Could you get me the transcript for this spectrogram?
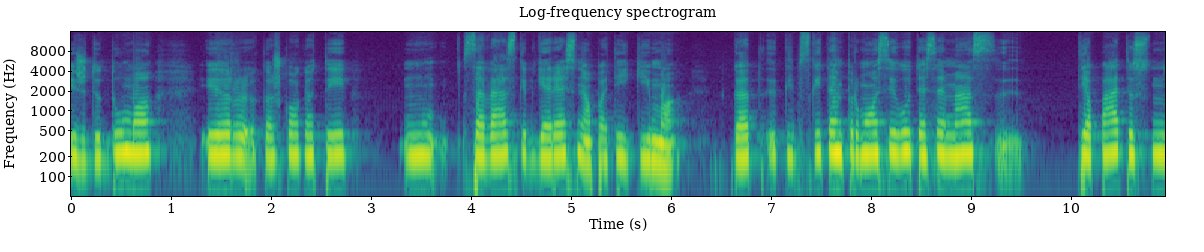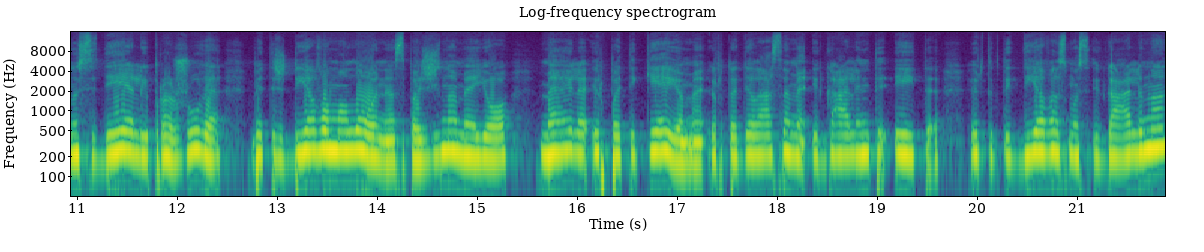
išdidumo ir kažkokio tai nu, savęs kaip geresnio pateikimo. Kad, kaip skaitėm pirmos eilutėse, mes tie patys nusidėliai pražuvę, bet iš Dievo malonės pažinome jo meilę ir patikėjome ir todėl esame įgalinti eiti. Ir tik tai Dievas mus įgalina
